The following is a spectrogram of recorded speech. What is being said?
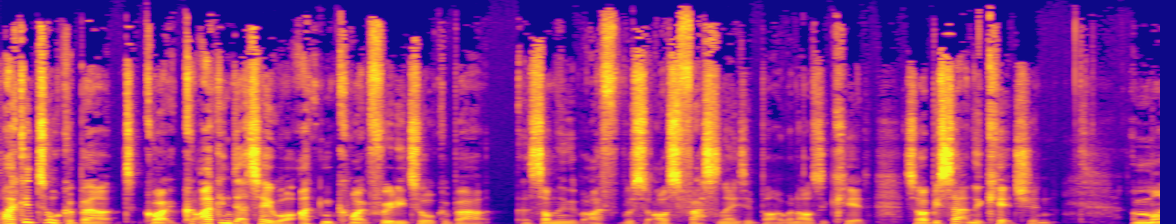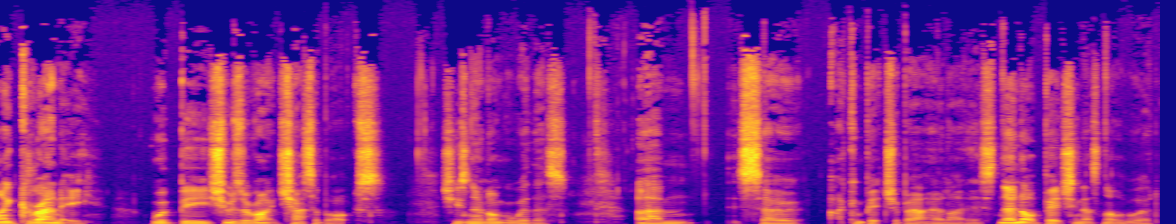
I can talk about quite. I can. I tell you what. I can quite freely talk about something that I was I was fascinated by when I was a kid. So I'd be sat in the kitchen, and my granny would be. She was a right chatterbox. She's no longer with us. Um, so I can bitch about her like this. No, not bitching. That's not the word.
